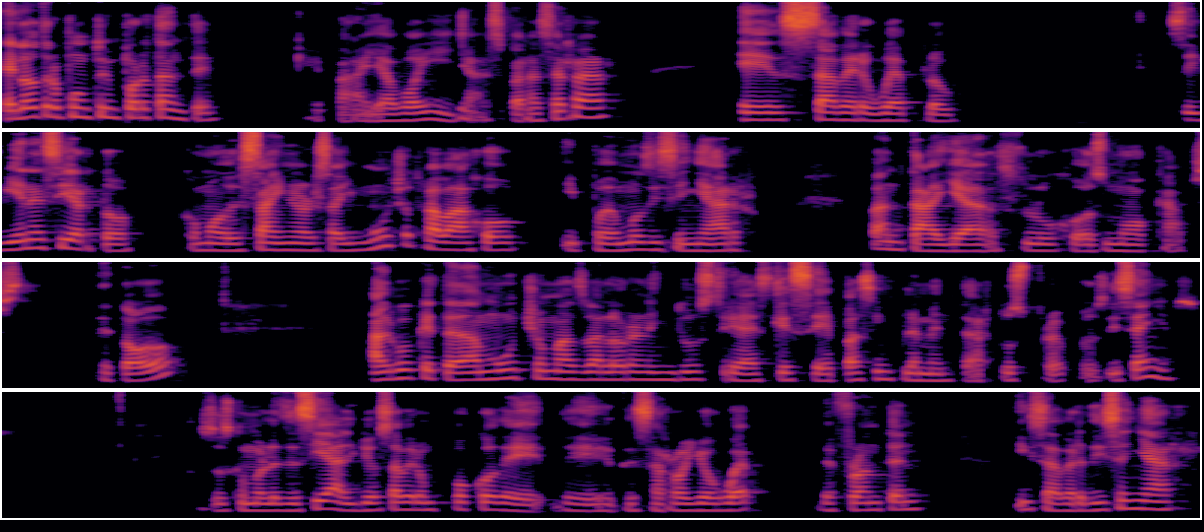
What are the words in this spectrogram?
El otro punto importante, que para allá voy y ya es para cerrar, es saber Webflow. Si bien es cierto, como designers hay mucho trabajo y podemos diseñar pantallas, flujos, mockups, de todo, algo que te da mucho más valor en la industria es que sepas implementar tus propios diseños. Entonces, como les decía, al yo saber un poco de, de desarrollo web, de frontend y saber diseñar,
